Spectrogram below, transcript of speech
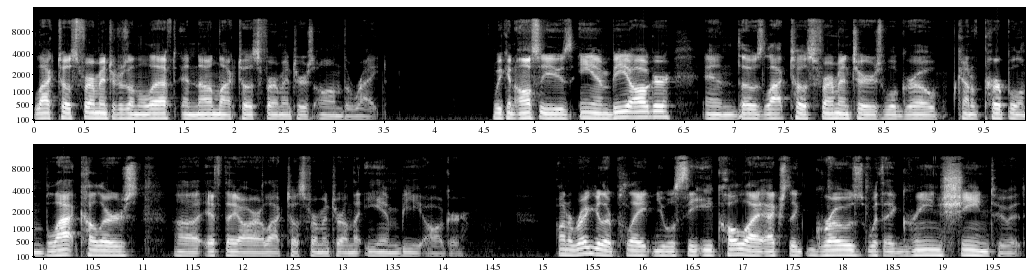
lactose fermenters on the left and non-lactose fermenters on the right. We can also use EMB agar, and those lactose fermenters will grow kind of purple and black colors uh, if they are a lactose fermenter on the EMB agar. On a regular plate, you will see E. coli actually grows with a green sheen to it,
